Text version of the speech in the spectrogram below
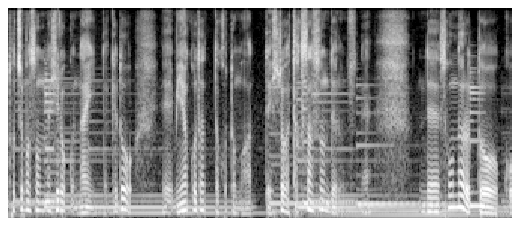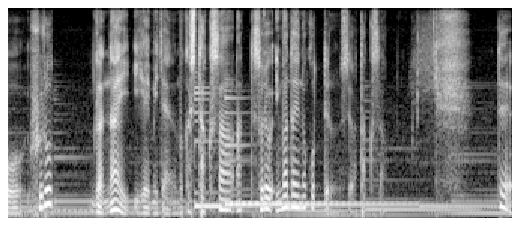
土地もそんな広くないんだけど、えー、都だったこともあって人がたくさん住んでるんですね。でそうなるとこう風呂がない家みたいな昔たくさんあってそれが未だに残ってるんですよたくさん。で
